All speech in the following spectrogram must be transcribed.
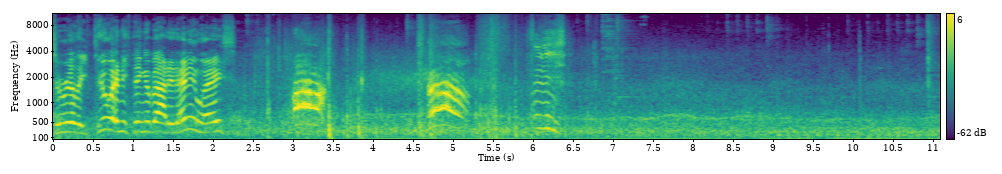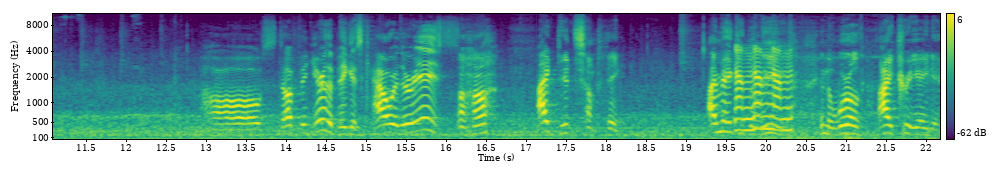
to really do anything about it, anyways. Ah! Ah! Oh, stuff it. You're the biggest coward there is. Uh huh. I did something. I made you believe in the world I created.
